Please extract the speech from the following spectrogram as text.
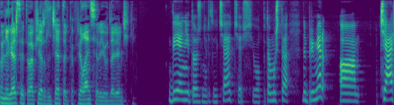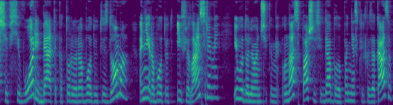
Мне кажется, это вообще различает только фрилансеры и удаленщики. Да и они тоже не различают чаще всего, потому что, например, а, чаще всего ребята, которые работают из дома, они работают и фрилансерами, и удаленщиками. У нас с Пашей всегда было по несколько заказов,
